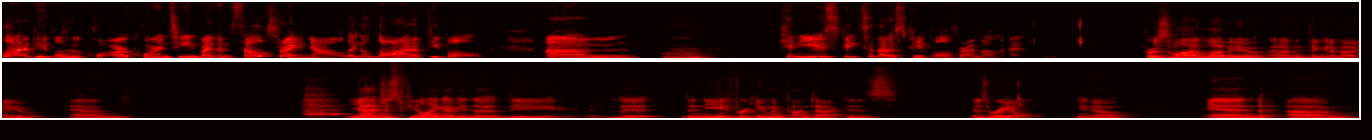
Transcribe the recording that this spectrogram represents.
a lot of people who are quarantined by themselves right now, like a lot of people. Um, mm. Can you speak to those people for a moment? First of all, I love you and I've been thinking about you. And yeah just feeling i mean the the the the need for human contact is is real you know and um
